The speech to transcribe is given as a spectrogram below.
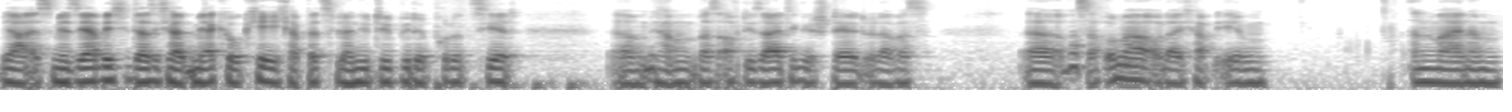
ja, ist mir sehr wichtig, dass ich halt merke, okay, ich habe jetzt wieder ein YouTube-Video produziert, ähm, wir haben was auf die Seite gestellt oder was, äh, was auch immer, oder ich habe eben an meinem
